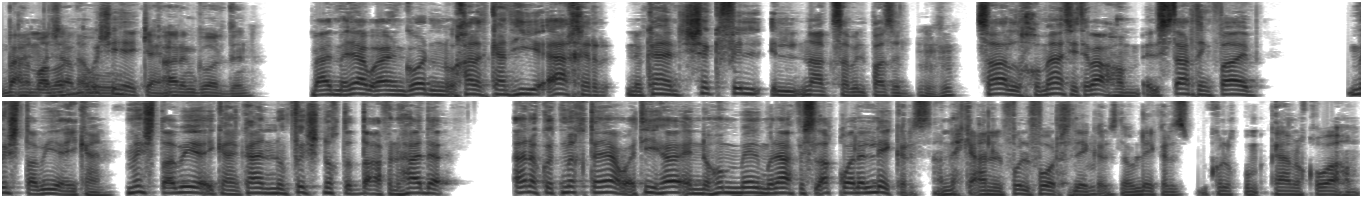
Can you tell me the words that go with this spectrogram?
بعد ما جابوا شيء هيك يعني؟ آرن جوردن. بعد ما جابوا آرن جوردن وخلت كانت هي آخر إنه كانت الشقفة الناقصة بالبازل صار الخماسي تبعهم ال starting five مش طبيعي كان. مش طبيعي كان. كان إنه فيش نقطة ضعف. إنه هذا أنا كنت مقتنع وقتها إنه هم المنافس الأقوى للليكرز. عم نحكي عن ال full force ليكرز لو ليكرز بكل كامل قواهم.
